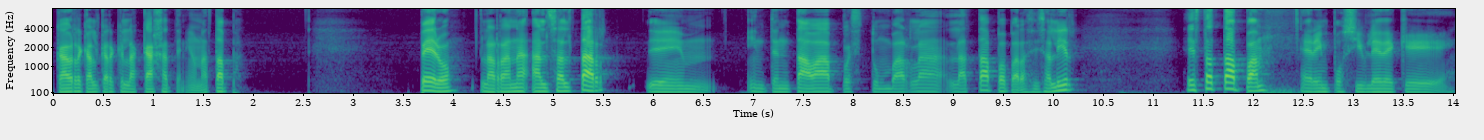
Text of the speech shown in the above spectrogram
cabe recalcar que la caja tenía una tapa. Pero la rana al saltar eh, intentaba pues tumbar la, la tapa para así salir. Esta tapa era imposible de que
